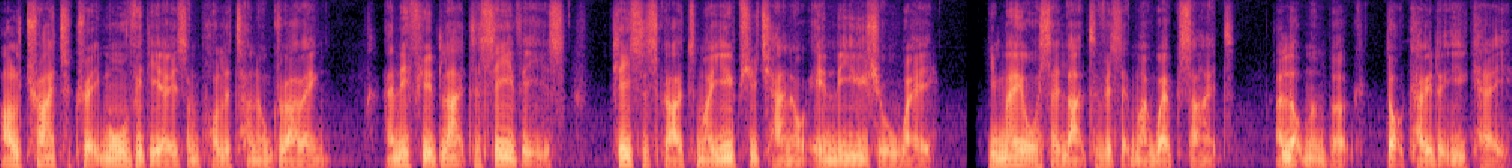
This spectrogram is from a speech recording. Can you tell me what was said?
I'll try to create more videos on polytunnel growing. And if you'd like to see these, please subscribe to my YouTube channel in the usual way. You may also like to visit my website, allotmentbook.co.uk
